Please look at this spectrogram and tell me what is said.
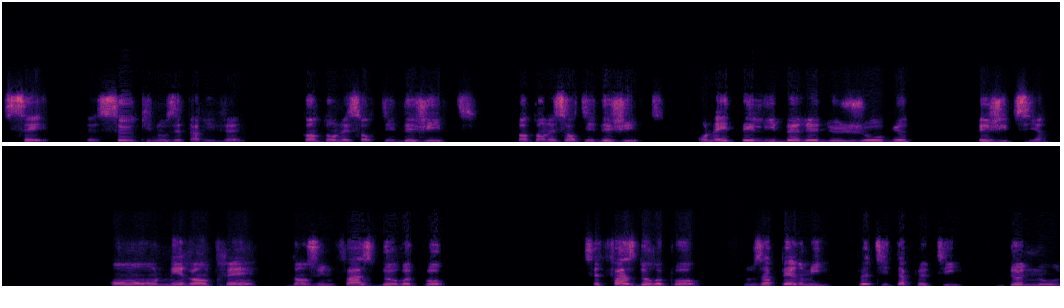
c'est ce qui nous est arrivé quand on est sorti d'Égypte. Quand on est sorti d'Égypte, on a été libéré du joug égyptien. On est rentré dans une phase de repos. Cette phase de repos nous a permis petit à petit de nous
